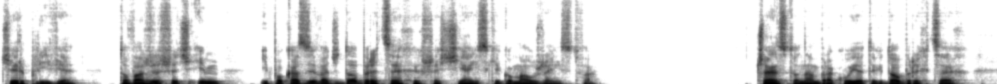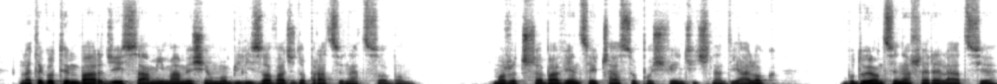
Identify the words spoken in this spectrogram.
cierpliwie towarzyszyć im i pokazywać dobre cechy chrześcijańskiego małżeństwa. Często nam brakuje tych dobrych cech Dlatego tym bardziej sami mamy się mobilizować do pracy nad sobą. Może trzeba więcej czasu poświęcić na dialog, budujący nasze relacje,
